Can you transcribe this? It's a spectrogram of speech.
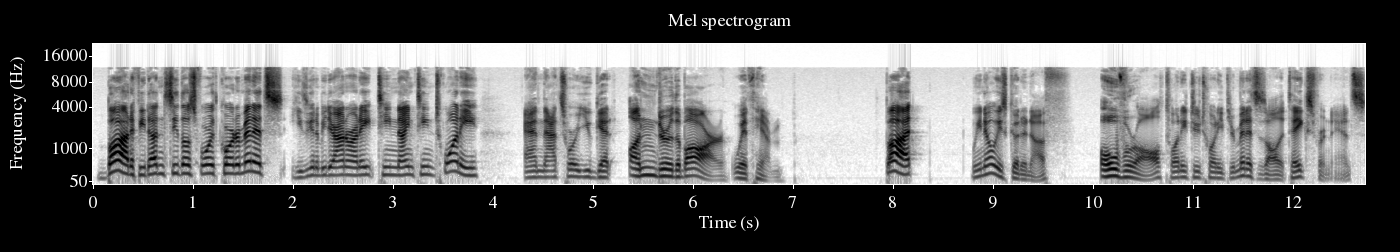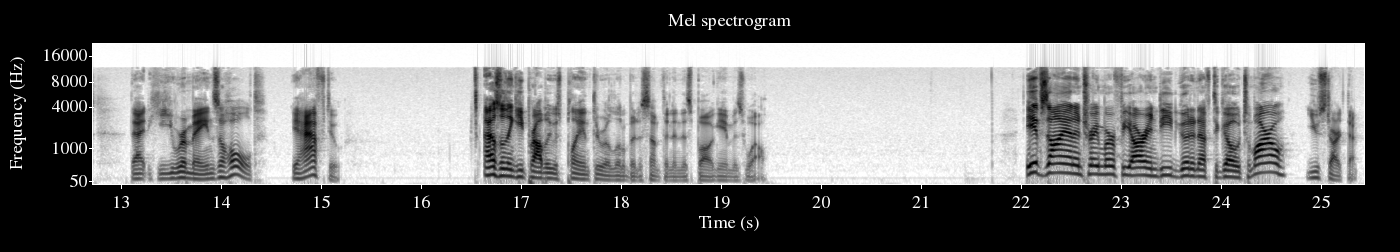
But if he doesn't see those fourth quarter minutes, he's going to be down around 18, 19, 20, and that's where you get under the bar with him. But we know he's good enough. Overall, 22, 23 minutes is all it takes for Nance that he remains a hold. You have to. I also think he probably was playing through a little bit of something in this ball game as well. If Zion and Trey Murphy are indeed good enough to go tomorrow, you start them.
